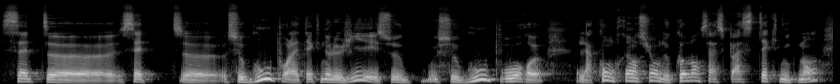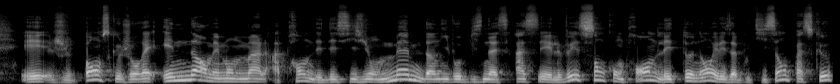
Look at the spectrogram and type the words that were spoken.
cette, euh, cette ce goût pour la technologie et ce, goût pour euh, la compréhension de comment ça se passe techniquement. Et je pense que j'aurais énormément de mal à prendre des décisions, même d'un niveau business assez élevé, sans comprendre les tenants et les aboutissants, parce que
